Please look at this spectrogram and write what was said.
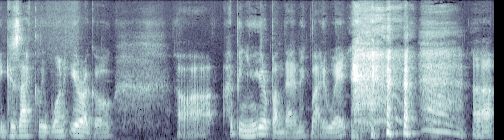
exactly one year ago. Uh, Happy New Year pandemic, by the way. uh,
